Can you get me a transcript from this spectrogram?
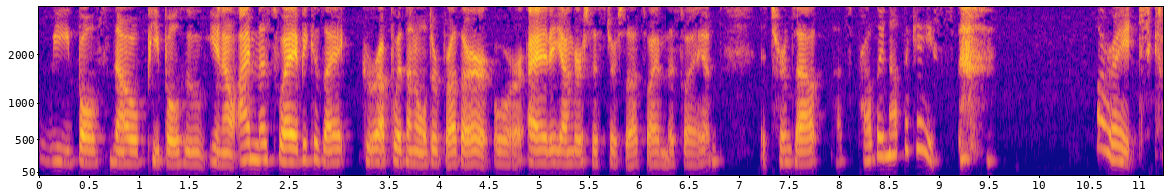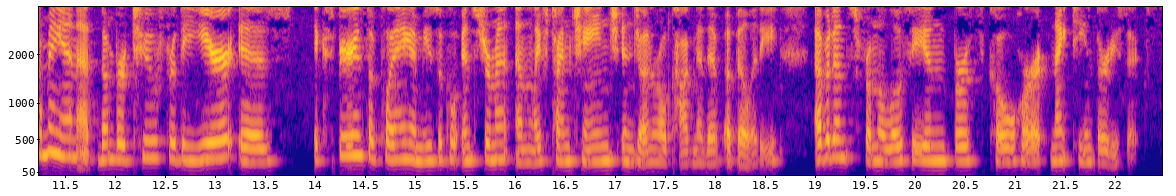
we both know people who, you know, I'm this way because I grew up with an older brother or I had a younger sister, so that's why I'm this way. And it turns out that's probably not the case. All right, coming in at number two for the year is experience of playing a musical instrument and lifetime change in general cognitive ability. Evidence from the Lothian Birth Cohort 1936.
